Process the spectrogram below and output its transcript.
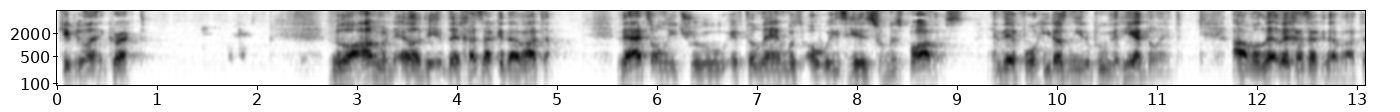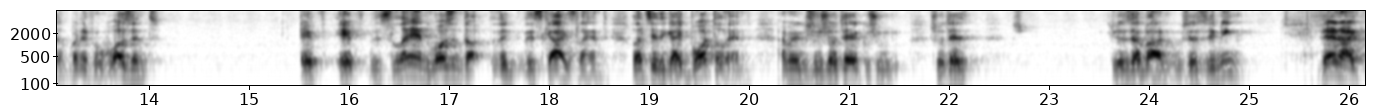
Keep your land correct. Okay. That's only true if the land was always his from his fathers, and therefore he doesn't need to prove that he had the land. But if it wasn't, if if this land wasn't the, the, this guy's land, let's say the guy bought the land, I mean, then I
